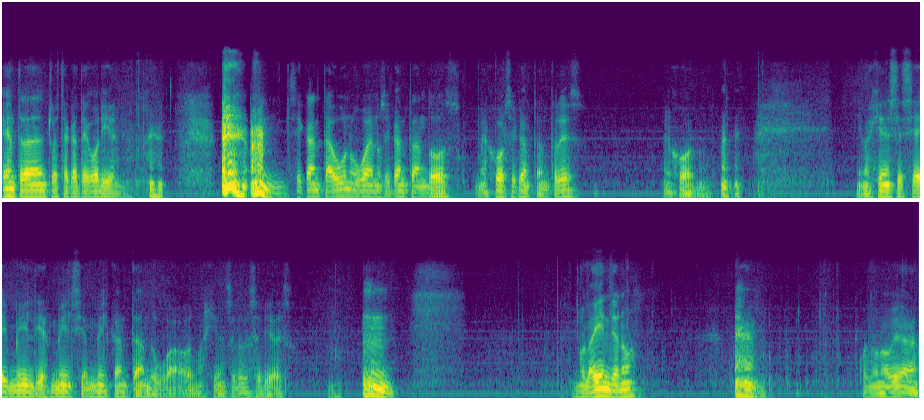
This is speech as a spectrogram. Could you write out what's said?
entra dentro de esta categoría. si canta uno, bueno, si cantan dos, mejor, si cantan tres, mejor. Imagínense si hay mil, diez mil, cien mil cantando, wow, imagínense lo que sería eso. O la India, ¿no? Cuando uno ve a,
